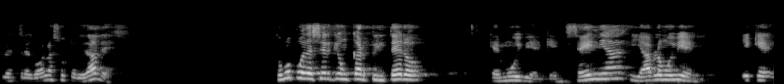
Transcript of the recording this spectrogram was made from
lo entregó a las autoridades. ¿Cómo puede ser que un carpintero que muy bien, que enseña y habla muy bien, y que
